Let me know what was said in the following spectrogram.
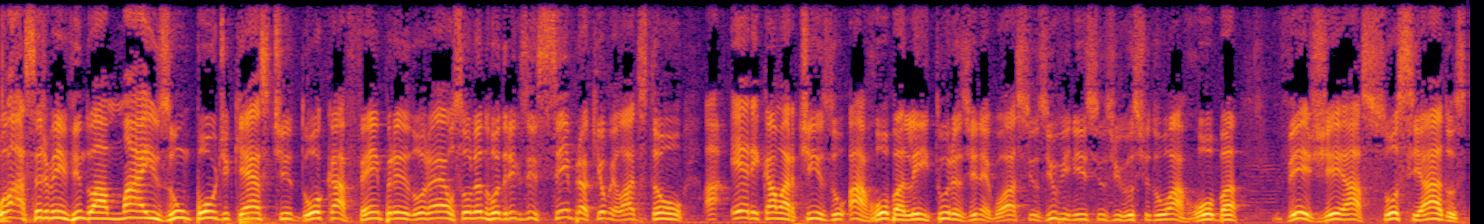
Olá, seja bem-vindo a mais um podcast do Café Empreendedor. É, eu sou o Leandro Rodrigues e sempre aqui ao meu lado estão a Erika Martins, do arroba Leituras de Negócios, e o Vinícius Giusti, do arroba VG Associados.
